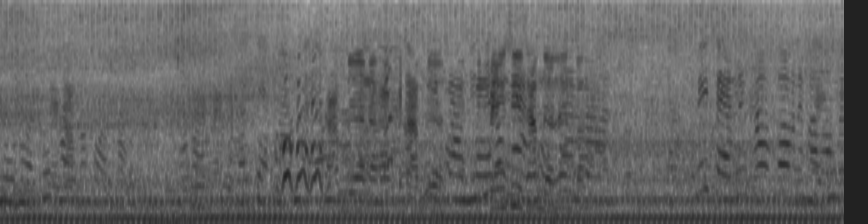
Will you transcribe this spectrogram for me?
อยู่หน่วยกู้ภัยมาก่อนค่ะนะคะแล้วแจกสามเดือนนะครับสามเดือนเป็นที่สามเดือนเล่นปะนี่แสงเข้ากล้องนะคะต้องไป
